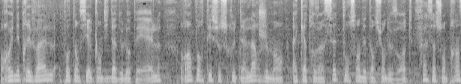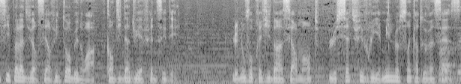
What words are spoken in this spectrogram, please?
René Préval, potentiel candidat de l'OPL, remportait ce scrutin largement à 87% d'intention de vote face à son principal adversaire Victor Benoît, candidat du FNCD. Le nouveau président assermente le 7 février 1996.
